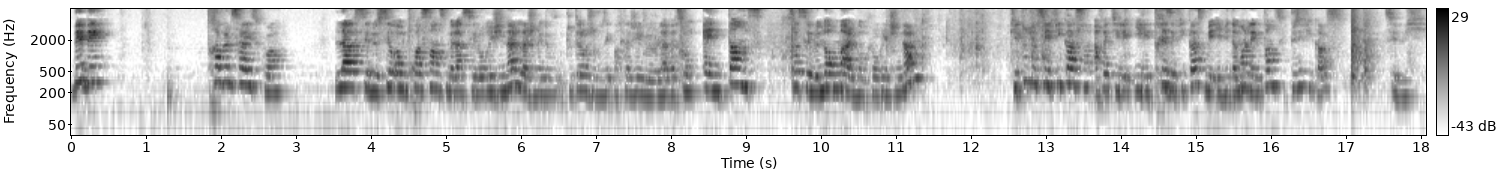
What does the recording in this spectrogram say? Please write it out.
Bébé. Travel size, quoi. Là, c'est le sérum croissance, mais là, c'est l'original. Là, je viens de vous... tout à l'heure, je vous ai partagé la version intense. Ça, c'est le normal, donc l'original. Qui est tout aussi efficace. En fait, il est très efficace, mais évidemment, l'intense est plus efficace. C'est lui.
